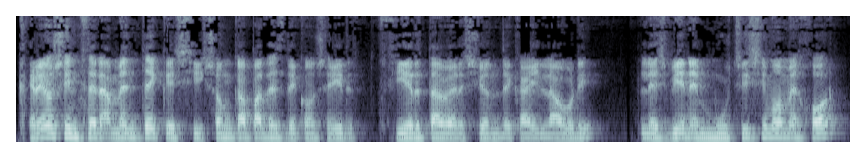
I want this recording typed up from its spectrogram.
Creo sinceramente que si son capaces de conseguir cierta versión de Kyle Lauri, les viene muchísimo mejor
